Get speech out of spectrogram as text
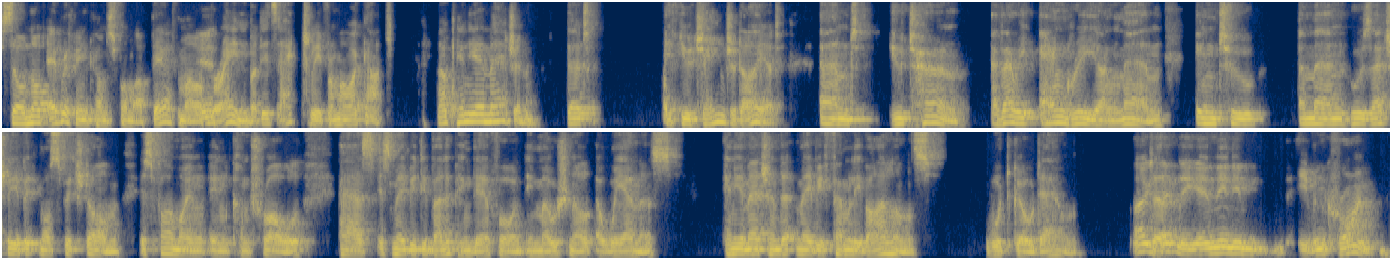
So not everything comes from up there, from our Yeah. brain, but it's actually from our gut. Now, can you imagine that if you change a diet and you turn a very angry young man into a man who is actually a bit more switched on, is far more in, in control, has is maybe developing therefore an emotional awareness. Can you imagine that maybe family violence would go down? Oh, exactly. And then even, even crime.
